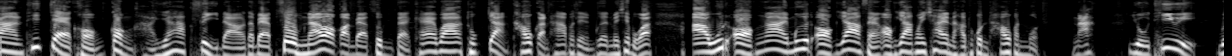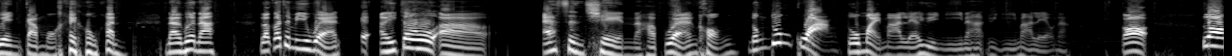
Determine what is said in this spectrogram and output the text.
การที่แจกของกล่องหายาก 4 ดาวแต่แบบสุ่มนะบอกก่อนแบบสุ่ม แต่แค่ว่าทุกอย่างเท่ากัน 5%เพื่อนไม่ใช่บอกว่าอาวุธออกง่ายมืดออกยากแสงออกยากไม่ใช่นะครับทุกคนเท่ากันหมดนะ อยู่ที่เวรกรรมของใครของมันนะเพื่อนนะ แล้วก็จะมีแหวนไอ้เจ้าอ่า a s c e n Chain นะครับแหวนของน้องด้วงกว่างตัวใหม่มาแล้วอยู่อย่างนี้นะฮะอยู่อย่างนี้มาแล้วนะ ก็ลอง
